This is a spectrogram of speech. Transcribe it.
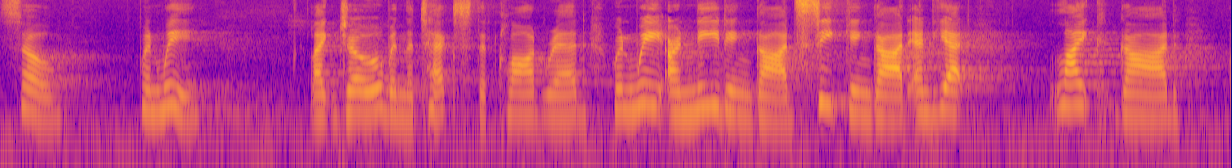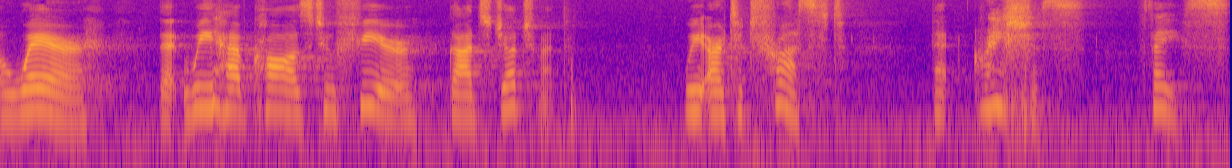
So, when we, like Job in the text that Claude read, when we are needing God, seeking God, and yet, like God, aware that we have cause to fear God's judgment, we are to trust that gracious face,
